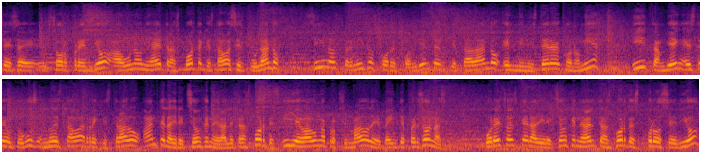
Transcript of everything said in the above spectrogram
se, sorprendió a una unidad de transporte que estaba circulando sin los permisos correspondientes que está dando el Ministerio de Economía y también este autobús no estaba registrado ante la Dirección General de Transportes y llevaba un aproximado de 20 personas. Por eso es que la Dirección General de Transportes procedió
